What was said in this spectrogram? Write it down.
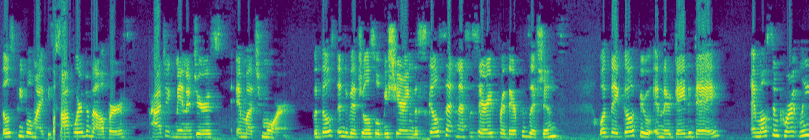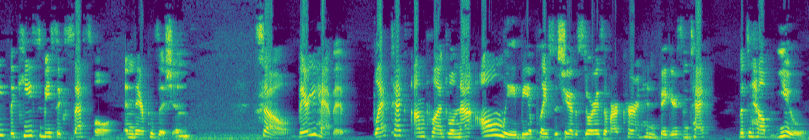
Those people might be software developers, project managers, and much more. But those individuals will be sharing the skill set necessary for their positions, what they go through in their day to day, and most importantly, the keys to be successful in their position. So, there you have it. Black Tech Unplugged will not only be a place to share the stories of our current hidden figures in tech, but to help you,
